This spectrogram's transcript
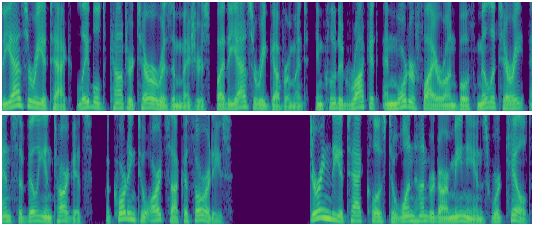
The Azeri attack, labeled counter-terrorism measures by the Azeri government, included rocket and mortar fire on both military and civilian targets, according to Artsakh authorities. During the attack, close to 100 Armenians were killed,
